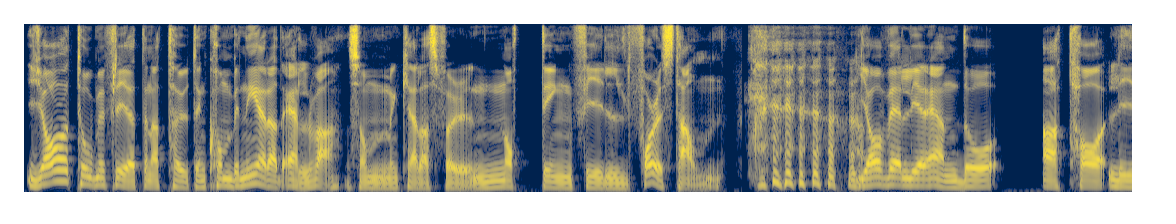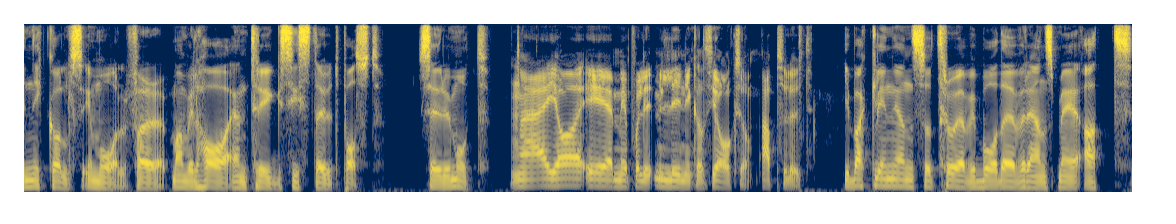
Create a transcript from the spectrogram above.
jag tog mig friheten att ta ut en kombinerad elva som kallas för Not Nottingfield Forest Town. jag väljer ändå att ha Lee Nichols i mål, för man vill ha en trygg sista utpost. Säger du emot? Nej, jag är med på Lee Nichols, jag också. Absolut. I backlinjen så tror jag vi båda är överens med att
